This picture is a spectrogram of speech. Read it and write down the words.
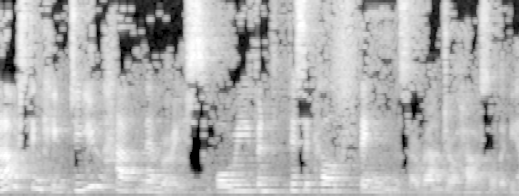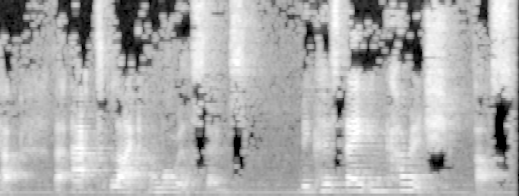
And I was thinking, do you have memories or even physical things around your house or that you have that act like memorial stones? Because they encourage us.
